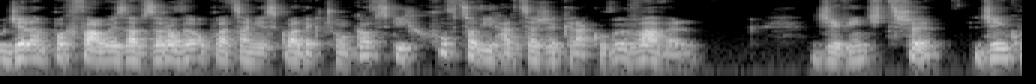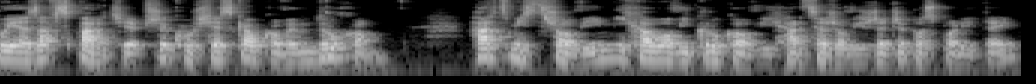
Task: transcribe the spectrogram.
Udzielam pochwały za wzorowe opłacanie składek członkowskich chówcowi harcerzy Kraków-Wawel. 9.3. Dziękuję za wsparcie przy kursie skałkowym druchom. Harcmistrzowi Michałowi Krukowi, harcerzowi Rzeczypospolitej.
